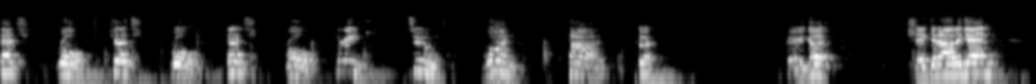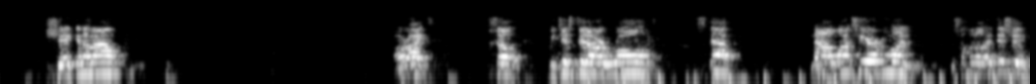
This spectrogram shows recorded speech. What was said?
Catch, roll, catch, roll, catch, roll. Three, two, one, time. Good. Very good. Shake it out again. Shaking them out. All right. So we just did our roll step. Now watch here, everyone. Just a little addition.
